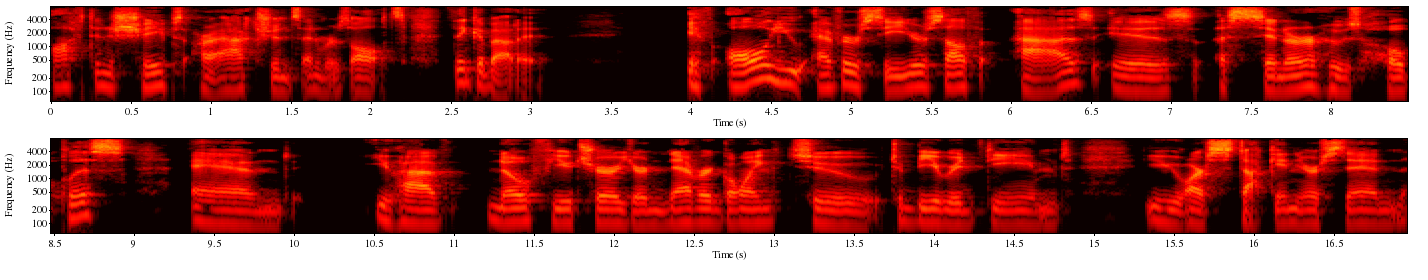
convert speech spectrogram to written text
often shapes our actions and results. Think about it. If all you ever see yourself as is a sinner who's hopeless and you have no future, you're never going to to be redeemed, you are stuck in your sin.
